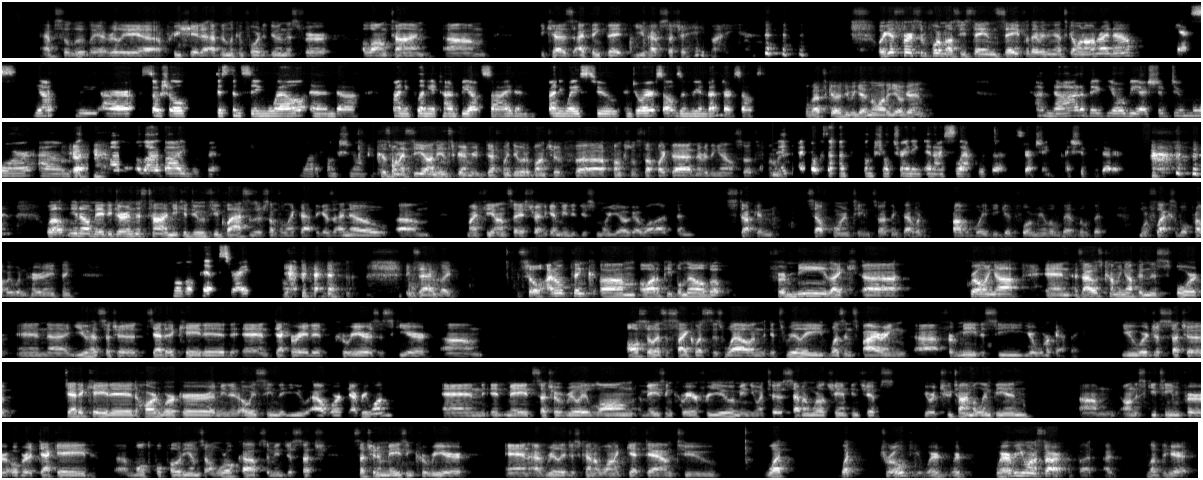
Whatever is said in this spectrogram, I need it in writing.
Absolutely. I really uh, appreciate it. I've been looking forward to doing this for a long time um, because I think that you have such a hey, buddy. well, I guess first and foremost, you staying safe with everything that's going on right now? Yes. Yep. We are social distancing well and uh, finding plenty of time to be outside and finding ways to enjoy ourselves and reinvent ourselves. Well, that's good. You've been getting a lot of yoga in? I'm not a big yogi. I should do more. Um, okay. a, lot of, a lot of body movement, a lot of functional. Because when I see you on Instagram, you're definitely doing a bunch of uh, functional stuff like that and everything else. So it's fun. I, I focus on functional training and I slack with the stretching. I should be better. well, you know, maybe during this time you could do a few classes or something like that because I know um, my fiance is trying to get me to do some more yoga while I've been stuck in self quarantine. So I think that would probably be good for me a little bit, a little bit more flexible. Probably wouldn't hurt anything. Mobile pips, right? Yeah, exactly. So I don't think um, a lot of people know, but for me, like uh, growing up and as I was coming up in this sport, and uh, you had such a dedicated and decorated career as a skier, um, also as a cyclist as well, and it's really was inspiring uh, for me to see your work ethic. You were just such a dedicated, hard worker. I mean, it always seemed that you outworked everyone, and it made such a really long, amazing career for you. I mean, you went to seven world championships. You were a two-time Olympian um, on the ski team for over a decade, uh, multiple podiums on World Cups. I mean, just such such an amazing career and I really just kind of want to get down to what what drove you, where where wherever you want to start. But I'd love to hear it.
